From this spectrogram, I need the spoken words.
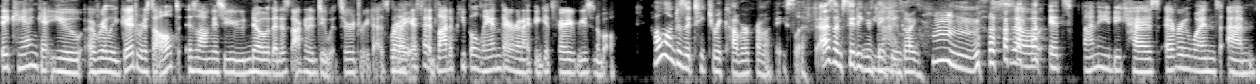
they can get you a really good result as long as you know that it's not going to do what surgery does. But Right. like I said, a lot of people land there, and I think it's very reasonable. How long does it take to recover from a facelift? As I'm sitting here thinking, Yes. going, hmm. so it's funny because everyone's um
